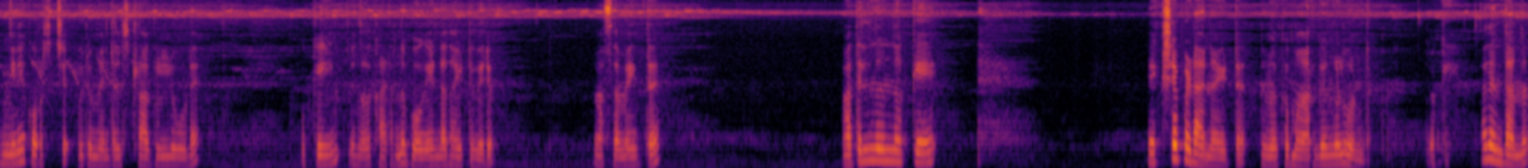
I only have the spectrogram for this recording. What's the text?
ഇങ്ങനെ കുറച്ച് ഒരു മെന്റൽ സ്ട്രഗിളിലൂടെ ഒക്കെയും നിങ്ങൾ കടന്നു പോകേണ്ടതായിട്ട് വരും. ആ സമയത്ത് അതിൽ നിന്നൊക്കെ രക്ഷപ്പെടാനായിട്ട് നിങ്ങൾക്ക് മാർഗങ്ങളുമുണ്ട് ഓക്കെ. അതെന്താണെന്ന്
